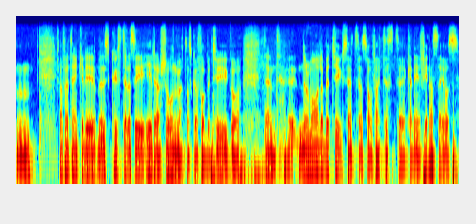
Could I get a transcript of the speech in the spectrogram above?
Mm. Ja, för jag tänker det det ska ju ställas i, i relation med att de ska få betyg och den normala betygssättet som faktiskt eh, kan infinna sig hos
